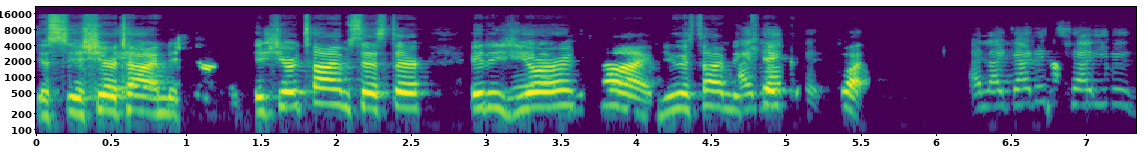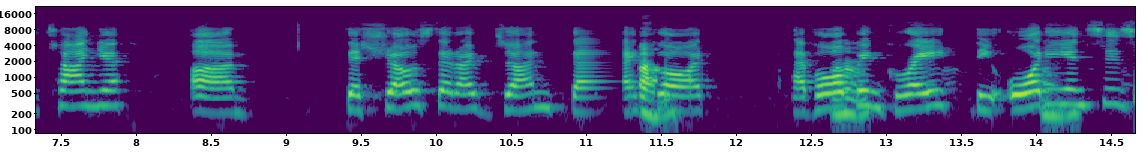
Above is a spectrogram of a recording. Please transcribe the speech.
It's it's your Yeah. time. to shine. It's your time, sister. It is Yeah. your time. Your time to I kick butt. And I got to tell you, Tanya, um, the shows that I've done, thank Uh-huh. God, have all Mhm. been great. The audiences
